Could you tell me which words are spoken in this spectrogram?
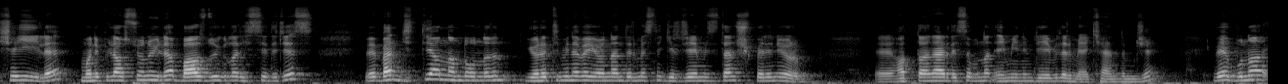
şeyiyle, manipülasyonuyla bazı duygular hissedeceğiz. Ve ben ciddi anlamda onların yönetimine ve yönlendirmesine gireceğimizden şüpheleniyorum. E, hatta neredeyse bundan eminim diyebilirim ya kendimce. Ve buna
